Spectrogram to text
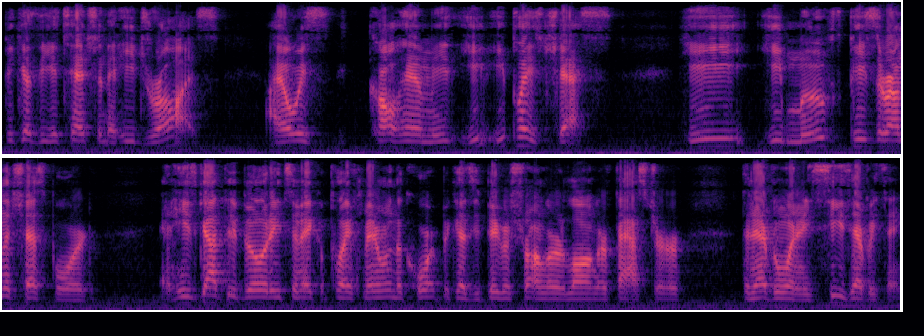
because the attention that he draws. I always call him he, he, he plays chess. He he moves pieces around the chessboard and he's got the ability to make a play from anywhere on the court because he's bigger, stronger, longer, faster than everyone and he sees everything.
